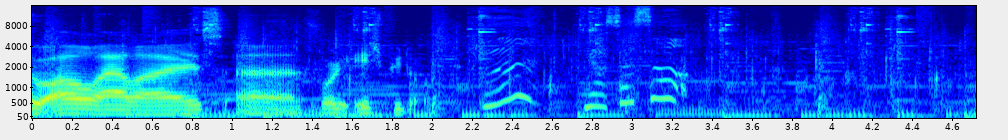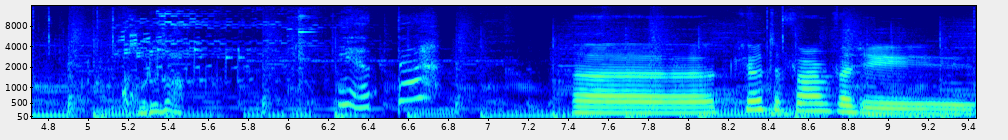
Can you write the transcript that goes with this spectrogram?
to all allies, and 40 HP to all. Uh, Kyoto Farm Veggies.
